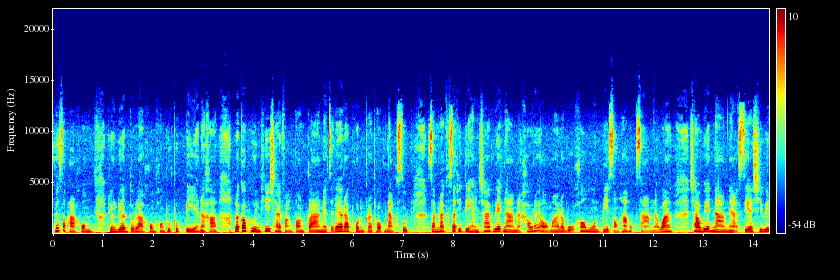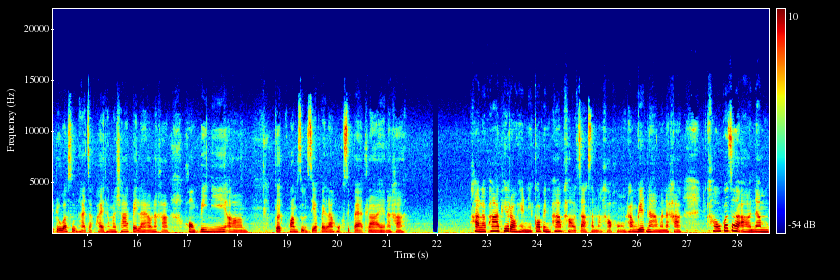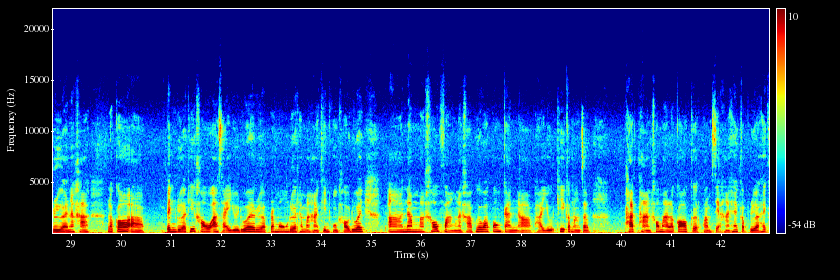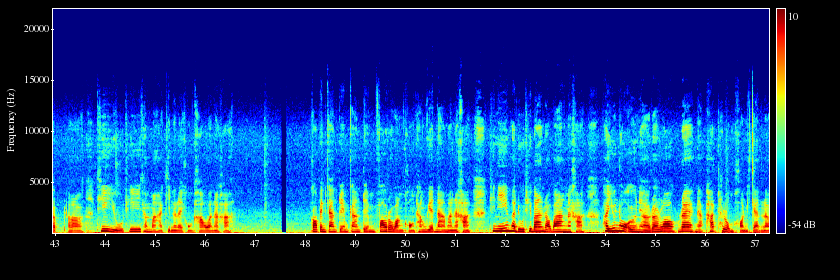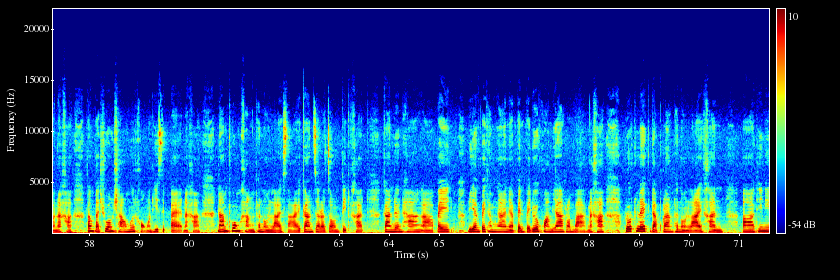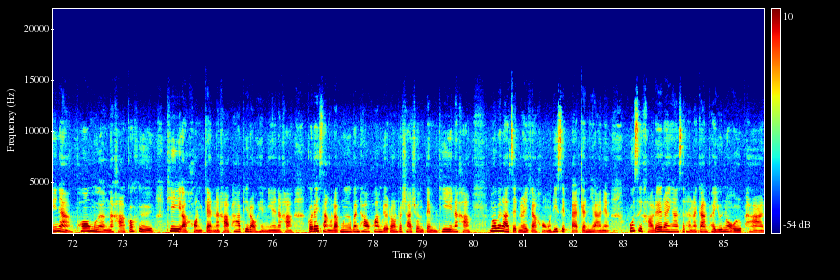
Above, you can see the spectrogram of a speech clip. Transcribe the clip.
พฤษภาคม ถึงเดือนตุลาคมของทุกๆ ปีนะคะ แล้วก็พื้นที่ชายฝั่งตอนกลางเนี่ยจะได้รับผลกระทบหนักสุดสำนักสถิติแห่งชาติเวียดนามนะเขาได้ออกมาระบุข้อมูลปี 2563 นะว่า ชาวเวียดนามเนี่ยเสียชีวิตหรือว่าสูญหายจากภัยธรรมชาติไปแล้วนะคะ ของปีนี้ เกิดความสูญเสียไปแล้ว 68 รายนะคะค่ะและภาพที่เราเห็นนี้ก็เป็นภาพข่าวจากสำนักข่าวของทางเวียดนามนะคะเขาก็จะนำเรือนะคะ แล้วก็เป็นเรือที่เขาอาศัยอยู่ด้วยเรือประมงเรือทำมาหากินของเขาด้วยนำมาเข้าฝั่งนะคะ เพื่อว่าป้องกันพายุที่กำลังจะพัดผ่านเข้ามาแล้วก็เกิดความเสียหายให้กับเรือให้กับที่อยู่ที่ทำมาหากินอะไรของเขาอะนะคะ ก็เป็นการเตรียมการเตรียมเฝ้าระวังของทางเวียดนามนะคะ ทีนี้มาดูที่บ้านเราบ้างนะคะ พายุโนเอลเนี่ยระลอกแรกเนี่ยพัดถล่มขอนแก่นแล้วนะคะ ตั้งแต่ช่วงเช้ามืดของวันที่ 18 นะคะ น้ำท่วมขังถนนหลายสายการจราจรติดขัด การเดินทางไปเรียนไปทำงานเนี่ยเป็นไปด้วยความยากลำบากนะคะ รถเล็กดับกลางถนนหลายคัน ทีนี้เนี่ยพ่อเมืองนะคะก็คือที่ขอนแก่นนะคะ ภาพที่เราเห็นเนี่ยนะคะ ก็ได้สั่งรับมือบรรเทาความเดือดร้อนประชาชนเต็มที่นะคะ เมื่อเวลา 7นาฬิกาของวันที่ 18 กันยาเนี่ยผู้สื่อข่าวได้รายงานสถานการณ์พายุโนอูผ่าน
